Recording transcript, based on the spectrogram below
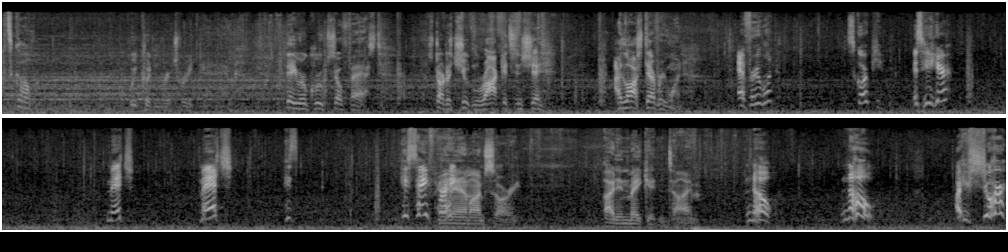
Let's go. We couldn't retreat, Pan Am. They regrouped so fast. Started shooting rockets and shit. I lost everyone. Everyone? Scorpion, is he here? Mitch? Mitch? He's... He's safe, Pan right? Am, I'm sorry. I didn't make it in time. No. No! Are you sure?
